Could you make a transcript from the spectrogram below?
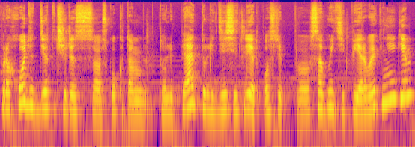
проходит где-то через э, сколько там, то ли 5, то ли 10 лет после э, событий первой книги.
